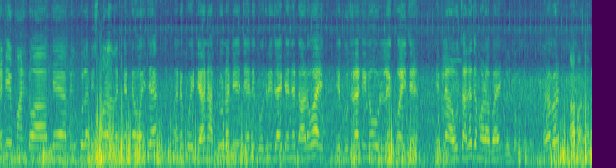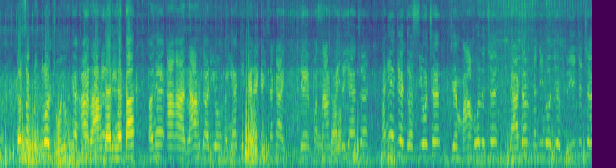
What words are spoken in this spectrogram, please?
નથી માનતો આ કે બિલકુલ આ બિસ્માર હાલતની અંદર હોય છે અને કોઈ ધ્યાન આપતું નથી. જેની ગોદરી જાય તેને ટાળવાય. એ ગુજરાતીનો ઉલ્લેખ હોય છે. એટલે આવું ચાલે છે મારા ભાઈ. બિલકુલ બરાબર? આભાર આભાર. દર્શક મિત્રો જોયું કે આ રાહદારી હતા. અને આ આ રાહદારીઓ અહીંયાથી જેને કહી શકાય કે પસાર થઈ રહ્યા છે અને જે દ્રશ્યો છે જે માહોલ છે દાદર નદીનો જે બ્રિજ છે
